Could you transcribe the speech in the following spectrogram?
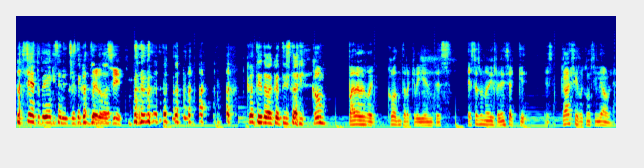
Lo siento, tenía que ser el chiste. Continúa. Pero sí. continúa con tu historia. Con padres contra creyentes. Esta es una diferencia que es casi irreconciliable.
